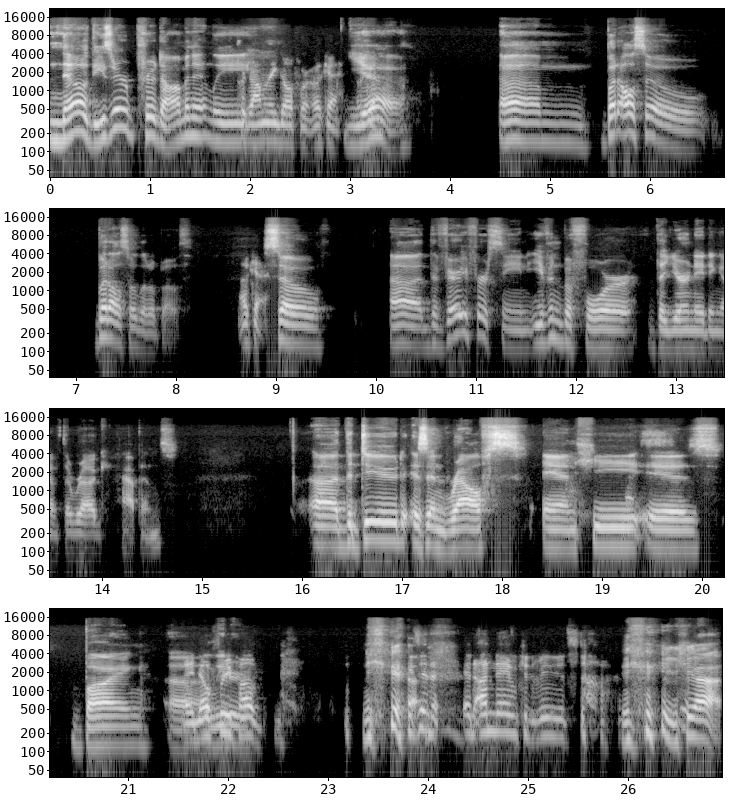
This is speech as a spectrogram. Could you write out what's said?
No, these are predominantly predominantly Gulf War. Okay. Yeah. Okay. Um, but also, but also a little both. Okay. So, uh, the very first scene, even before the urinating of the rug happens, uh, the dude is in Ralph's and he nice. is buying. Uh, hey, no free pub. Yeah. He's in a, an unnamed convenience store. yeah.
